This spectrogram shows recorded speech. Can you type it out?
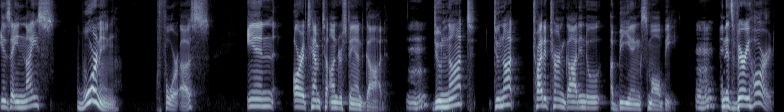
is a nice warning for us in our attempt to understand God. Mm-hmm. Do not do not try to turn God into a being small b. Mm-hmm. And it's very hard.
